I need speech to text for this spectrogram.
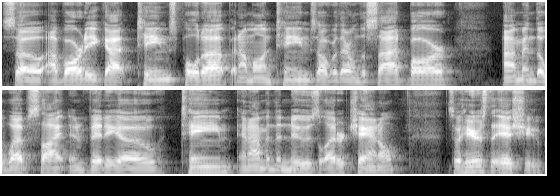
So I've already got Teams pulled up and I'm on Teams over there on the sidebar. I'm in the website and video team and I'm in the newsletter channel. So here's the issue.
